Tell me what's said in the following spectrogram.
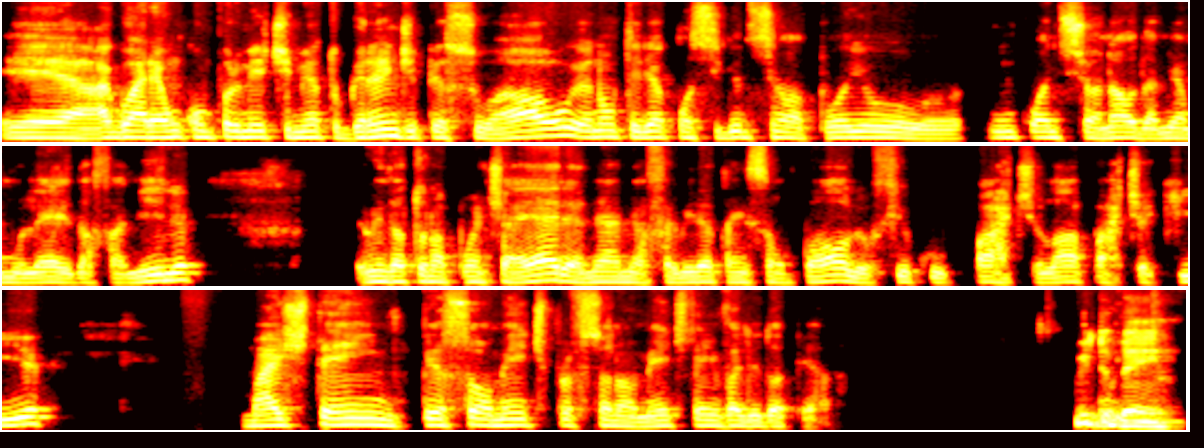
é, agora é um comprometimento grande pessoal. Eu não teria conseguido ser um apoio incondicional da minha mulher e da família. Eu ainda estou na ponte aérea, né? A minha família está em São Paulo. Eu fico parte lá, parte aqui. Mas tem, pessoalmente, profissionalmente, tem valido a pena. Muito, Muito. bem.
